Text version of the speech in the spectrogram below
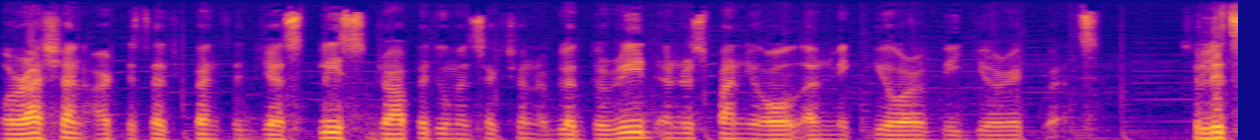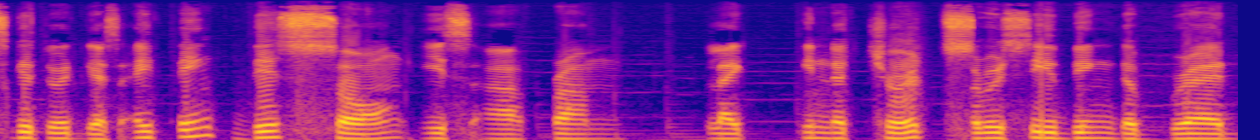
or Russian artist that you can suggest, please drop it in the comment section. I'd love to read and respond to you all and make your video requests. So let's get to it, guys. I think this song is uh, from like in the church receiving the bread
